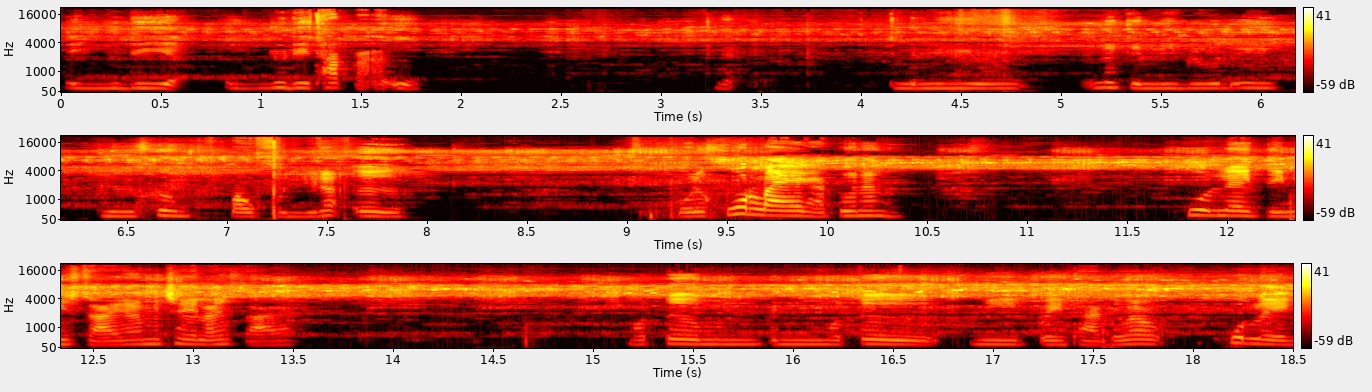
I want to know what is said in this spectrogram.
ไอ้ยูดีอะยูดีทักอะเออเนี่ยจะมารีวิวน่าจะรีวิวได้รีวิวเครื่องเป่าฝุ่นอยู่นะเออโหเลยโคตรแรงอะตัวนั้นโคตรแรงแต่มีสายนะไม่ใช่ไร้สาย มอเตอร์มันเป็นมอเตอร์มีไปผ่านแต่ว่าโคตรแรง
